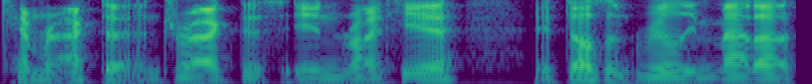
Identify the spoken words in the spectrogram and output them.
camera actor and drag this in right here. It doesn't really matter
